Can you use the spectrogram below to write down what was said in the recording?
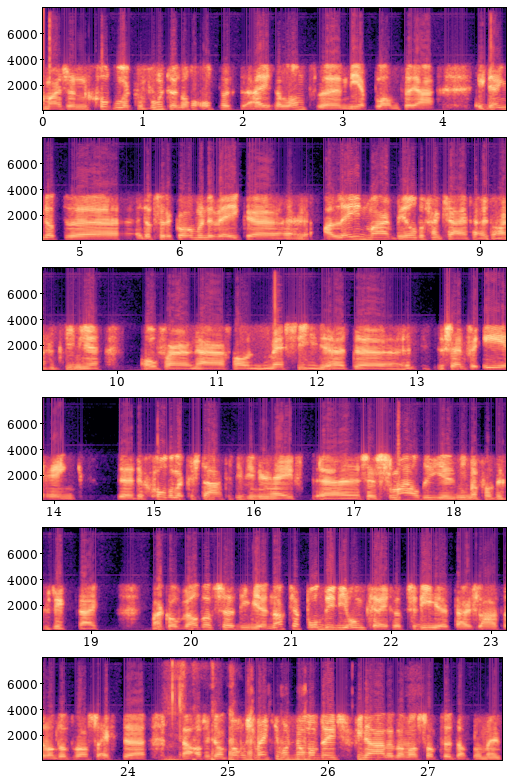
maar, zijn goddelijke voeten nog op het eigen land uh, neerplanten. Ja, ik denk dat we, dat we de komende weken eh, alleen maar beelden gaan krijgen uit Argentinië over nou, gewoon Messi, uh, de, zijn verering, de, de goddelijke status die hij nu heeft, zijn smile die je niet meer van zijn gezicht krijgt. Maar ik hoop wel dat ze die uh, die hij omkreeg, dat ze die thuis laten. Want dat was echt, nou, als ik dan toch een smetje moet noemen op deze finale, dan was dat dat moment.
